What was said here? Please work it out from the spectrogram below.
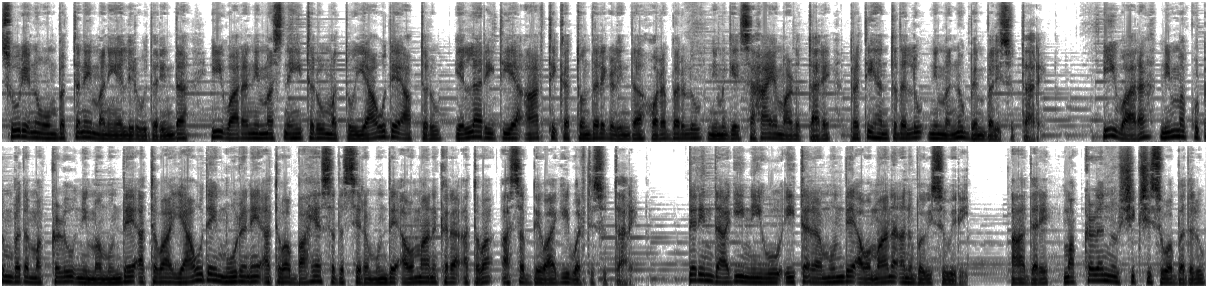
ಸೂರ್ಯನು ಒಂಬತ್ತನೇ ಮನೆಯಲ್ಲಿರುವುದರಿಂದ ಈ ವಾರ ನಿಮ್ಮ ಸ್ನೇಹಿತರು ಮತ್ತು ಯಾವುದೇ ಆಪ್ತರು ಎಲ್ಲ ರೀತಿಯ ಆರ್ಥಿಕ ತೊಂದರೆಗಳಿಂದ ಹೊರಬರಲು ನಿಮಗೆ ಸಹಾಯ ಮಾಡುತ್ತಾರೆ. ಪ್ರತಿ ಹಂತದಲ್ಲೂ ನಿಮ್ಮನ್ನು ಬೆಂಬಲಿಸುತ್ತಾರೆ. ಈ ವಾರ ನಿಮ್ಮ ಕುಟುಂಬದ ಮಕ್ಕಳು ನಿಮ್ಮ ಮುಂದೆ ಅಥವಾ ಯಾವುದೇ ಮೂರನೇ ಅಥವಾ ಬಾಹ್ಯ ಸದಸ್ಯರ ಮುಂದೆ ಅವಮಾನಕರ ಅಥವಾ ಅಸಭ್ಯವಾಗಿ ವರ್ತಿಸುತ್ತಾರೆ. ಇದರಿಂದಾಗಿ ನೀವು ಇತರ ಮುಂದೆ ಅವಮಾನ ಅನುಭವಿಸುವಿರಿ. ಆದರೆ ಮಕ್ಕಳನ್ನು ಶಿಕ್ಷಿಸುವ ಬದಲು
